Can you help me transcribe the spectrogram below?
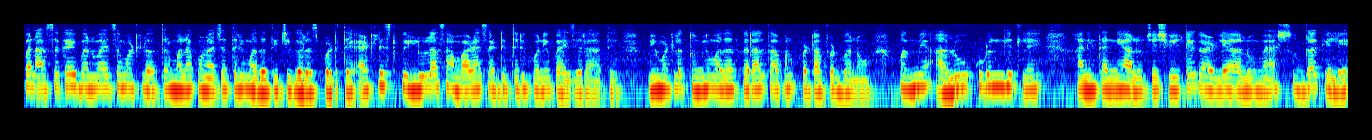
पण असं काही बनवायचं म्हटलं तर मला कोणाच्या तरी मदतीची गरज पडते. ॲटलिस्ट पिल्लूला सांभाळण्यासाठी तरी कोणी पाहिजे राहते. मी म्हटलं तुम्ही मदत कराल तर आपण फटाफट बनवू. मग मी आलू उकडून घेतले आणि त्यांनी आलूचे शिलटे काढले आलू मॅशसुद्धा केले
